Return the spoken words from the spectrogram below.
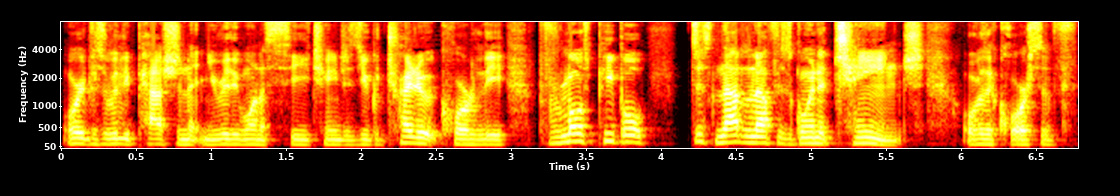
or you're just really passionate and you really want to see changes you could try to do it quarterly but for most people just not enough is going to change over the course of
